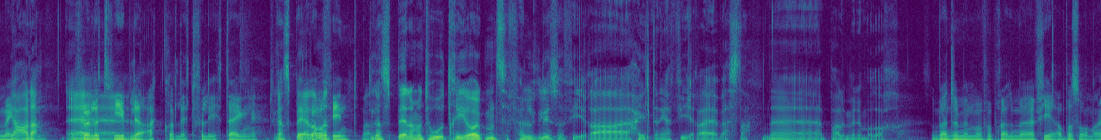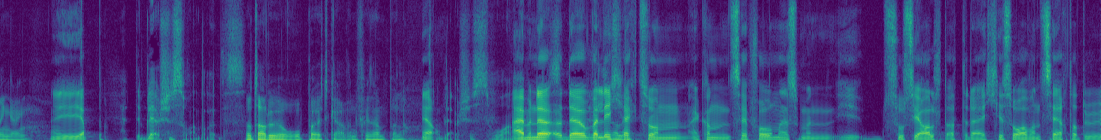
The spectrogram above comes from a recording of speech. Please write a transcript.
mengden. Ja da. Jeg føler Eh, tre blir akkurat litt for lite, egentlig. Du kan spille med fint, Du kan spille med to og tre òg, men selvfølgelig så fire helt enig at fire er best. da. Eh, på alle mulige måter. Benjamin må få prøvd med fire personer en gang. Jepp. Det blir jo ikke så annerledes. Da tar du europautgaven, for eksempel. Ja. Det blir jo ikke så annerledes. Nei, men det, det er jo veldig kjekt sånn Jeg kan se for meg som en i, sosialt at det er ikke så avansert at du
